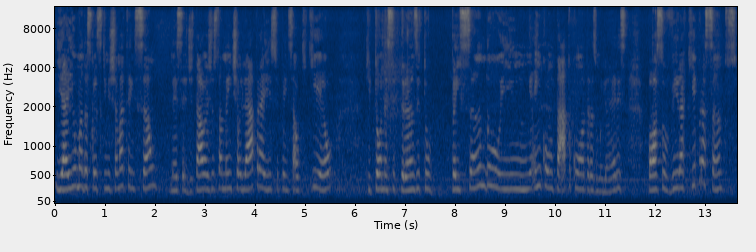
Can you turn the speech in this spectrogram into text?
e aí uma das coisas que me chama a atenção nesse edital é justamente olhar para isso e pensar o que, que eu, que estou nesse trânsito, pensando em, em contato com outras mulheres, posso vir aqui para Santos,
